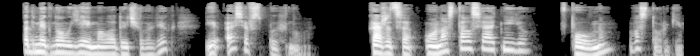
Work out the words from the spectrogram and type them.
— подмигнул ей молодой человек, и Ася вспыхнула. Кажется, он остался от нее в полном восторге.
